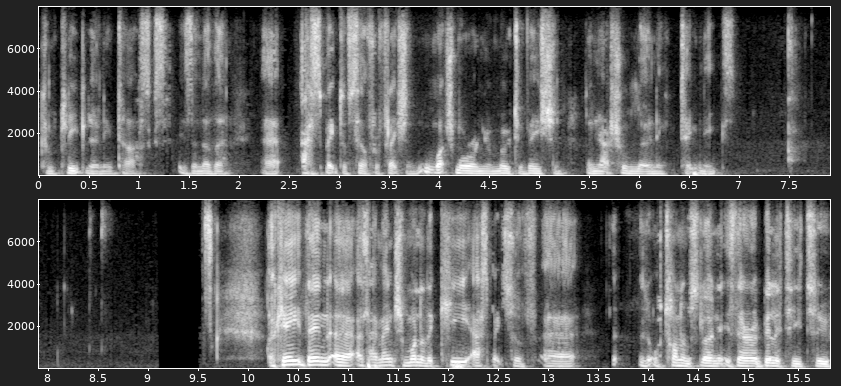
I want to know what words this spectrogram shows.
complete learning tasks is another uh, aspect of self-reflection, much more on your motivation than your actual learning techniques. Okay, then, uh, as I mentioned, one of the key aspects of uh, autonomous learning is their ability to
